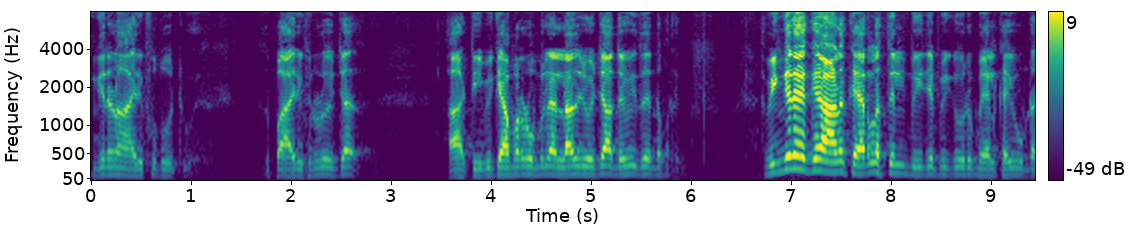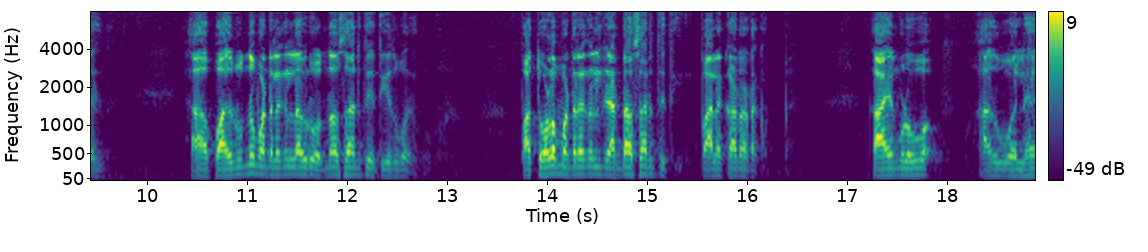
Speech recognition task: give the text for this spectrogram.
ഇങ്ങനെയാണ് ആരിഫ് തോറ്റുപോയത്. ഇപ്പോൾ ആരിഫിനോട് ചോദിച്ചാൽ ആ ടി വി ക്യാമറയുടെ മുമ്പിൽ അല്ലാതെ ചോദിച്ചാൽ അദ്ദേഹം ഇത് തന്നെ പറയും. അപ്പോൾ ഇങ്ങനെയൊക്കെയാണ് കേരളത്തിൽ ബി ജെ പിക്ക് ഒരു മേൽക്കൈ ഉണ്ടായത്. പതിനൊന്ന് മണ്ഡലങ്ങളിൽ അവർ ഒന്നാം സ്ഥാനത്ത് എത്തിയെന്ന് പറയുന്നു. പത്തോളം മണ്ഡലങ്ങളിൽ രണ്ടാം സ്ഥാനത്തെത്തി പാലക്കാട് അടക്കം. കായംകുളവും അതുപോലെ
